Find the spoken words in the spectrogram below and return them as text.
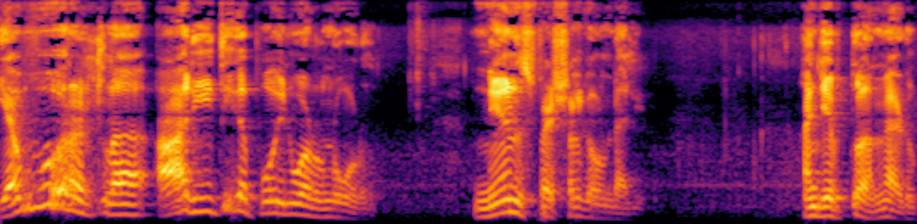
ఎవరట్లా అట్లా ఆ రీతిగా పోయినవాడు ఉండకూడదు. నేను స్పెషల్గా ఉండాలి. అని చెప్తూ అన్నాడు.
